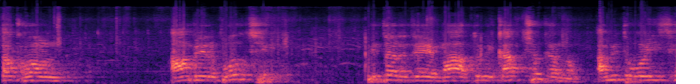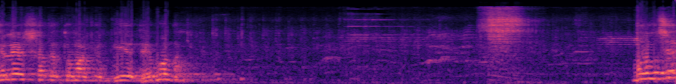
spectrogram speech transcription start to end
তখন আমের বলছে, ভিতরে যে মা, তুমি কাঁদছো কেন? আমি তো ওই ছেলের সাথে তোমাকে বিয়ে দেব না। বলছে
